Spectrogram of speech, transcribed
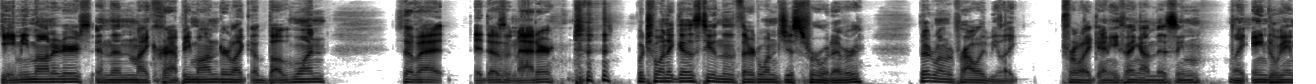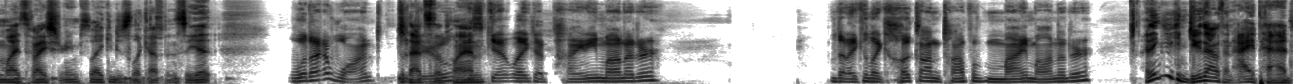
gaming monitors and then my crappy monitor like above one so that it doesn't matter which one it goes to and then the third one's just for whatever third one would probably be like for like anything i'm missing like angel game wise if i stream so i can just look up and see it what I want to That's the plan. is get like a tiny monitor that I can like hook on top of my monitor. i think you can do that with an ipad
